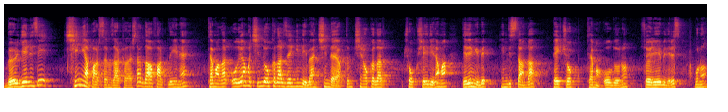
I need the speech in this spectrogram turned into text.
bölgenizi Çin yaparsanız arkadaşlar daha farklı yine temalar oluyor ama Çin'de o kadar zengin değil. Ben Çin'de yaptım. Çin o kadar çok şey değil ama dediğim gibi Hindistan'da pek çok tema olduğunu söyleyebiliriz. Bunu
